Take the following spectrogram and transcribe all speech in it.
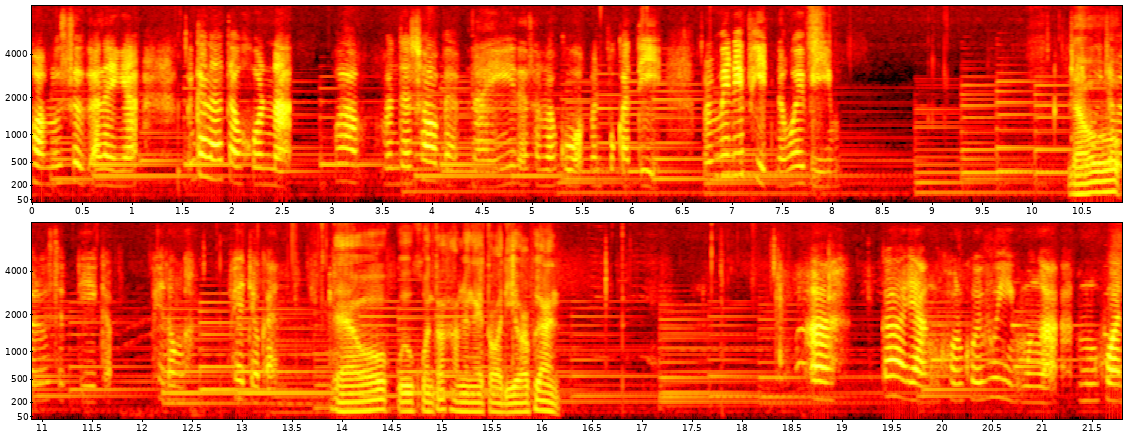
ความรู้สึกอะไรเงี้ย มันก็แล้วแต่คนอะ ว่ามันจะชอบแบบไหน แต่สำหรับกูอะมันปกติ มันไม่ได้ผิดนะเว้ยบีมแล้วที่มึงจะไปรู้สึกดีกับเพศตรงเพศเดียวกัน แล้วกูควรต้องทำยังไงต่อดีวะเพื่อน อะก็อย่างคนคุยผู้หญิงมึงอะมึงควร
